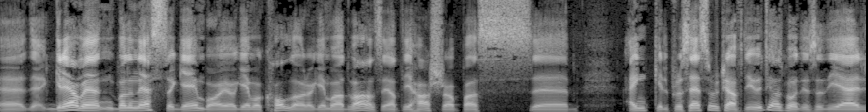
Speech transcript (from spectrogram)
uh, Greia med både NES og Gameboy og Game of Color og Game of Advance er at de har såpass uh, enkel prosessorkraft i utgangspunktet, så de er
